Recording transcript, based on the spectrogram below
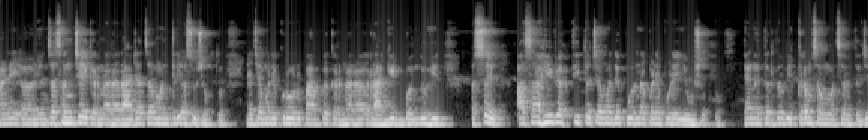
आणि यांचा संचय करणारा, राजाचा मंत्री असू शकतो. याच्यामध्ये क्रूर पाप करणारा, रागीट, बंधुहित असेल असाही व्यक्ती त्याच्यामध्ये पूर्णपणे पुढे येऊ शकतो. त्यानंतर तर विक्रम संवत्सर तर जे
